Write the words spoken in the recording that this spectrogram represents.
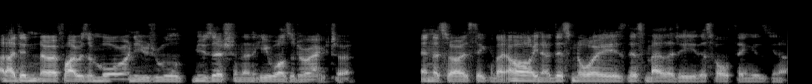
and I didn't know if I was a more unusual musician than he was a director. And so I was thinking like, oh, you know, this noise, this melody, this whole thing is, you know,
